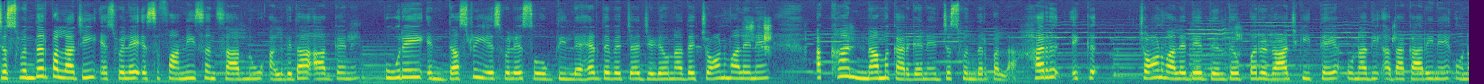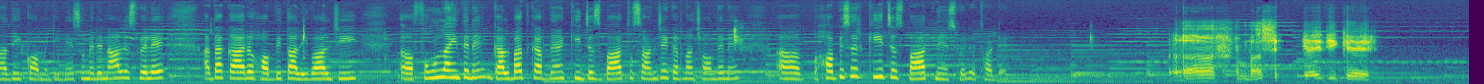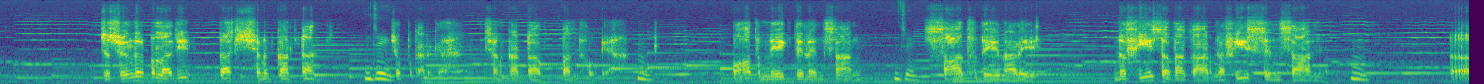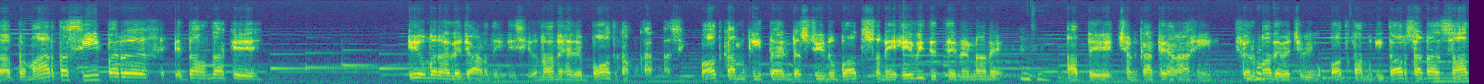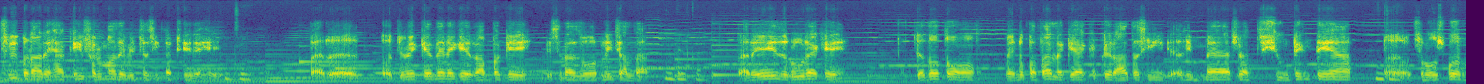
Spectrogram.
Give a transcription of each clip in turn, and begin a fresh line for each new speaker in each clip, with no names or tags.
ਜਸਵਿੰਦਰ ਭੱਲਾ ਜੀ ਇਸ ਵੇਲੇ ਇਸ ਫਾਨੀ ਸੰਸਾਰ ਨੂੰ ਅਲਵਿਦਾ ਆਖ ਗਏ ਨੇ। ਪੂਰੇ ਇੰਡਸਟਰੀ ਇਸ ਵੇਲੇ ਸੋਗ ਦੀ ਲਹਿਰ ਦੇ ਵਿੱਚ ਹੈ ਜਿਹੜੇ ਉਹਨਾਂ ਦੇ ਚਾਹਣ ਵਾਲੇ ਨੇ ਅੱਖਾਂ ਨਮ ਕਰ ਗਏ ਨੇ ਜਸਵਿੰਦਰ ਭੱਲਾ। ਹਰ ਇੱਕ ਚਾਹਣ ਵਾਲੇ ਦੇ ਦਿਲ ਦੇ ਉੱਪਰ ਰਾਜ ਕੀਤੇ ਉਹਨਾਂ ਦੀ ਅਦਾਕਾਰੀ ਨੇ ਉਹਨਾਂ ਦੀ ਕਾਮੇਡੀ ਨੇ। ਸੋ ਮੇਰੇ ਨਾਲ ਇਸ ਵੇਲੇ ਅਦਾਕਾਰ ਹੌਬੀ ਧਾਲੀਵਾਲ ਜੀ ਫੋਨ ਲਾਈਨ ਤੇ ਨੇ। ਗੱਲਬਾਤ ਕਰਦੇ ਹਾਂ ਕੀ ਜਜ਼ਬਾਤ ਸਾਂਝੇ ਕਰਨਾ ਚਾਹੁੰਦੇ ਨੇ। ਅ, ਹੌਬੀ ਸਰ ਕੀ ਜਜ਼ਬਾਤ ਨੇ ਇਸ ਵੇਲੇ ਤੁਹਾਡੇ?
ਬਸ ਇਹ ਜੀ ਕਿ ਜਸਵਿੰਦਰ ਭੱਲਾ ਜੀ ਦਾ ਛਣਕਾਟਾ
ਜੀ।
ਚੁੱਪ ਕਰ ਗਿਆ। ਛਣਕਾਟਾ ਬੰਦ ਹੋ ਗਿਆ। ਬਹੁਤ ਨੇਕ ਦਿਲ ਇਨਸਾਨ।
ਜੀ।
ਸਾਥ ਦੇਣ ਵਾਲੇ ਨਫੀਸ ਅਦਾਕਾਰ ਨਫੀਸ ਇਨਸਾਨ। ਬਿਮਾਰ ਤਾਂ ਸੀ ਪਰ ਇਦਾਂ ਹੁੰਦਾ ਕਿ ਇਹ ਉਮਰ ਹਲੇ ਜਾਣਦੀ ਨਹੀਂ ਸੀ। ਉਹਨਾਂ ਨੇ ਹਲੇ ਬਹੁਤ ਕੰਮ ਕਰਨਾ ਸੀ। ਬਹੁਤ ਕੰਮ ਕੀਤਾ ਇੰਡਸਟਰੀ ਨੂੰ ਬਹੁਤ ਸੁਨੇਹੇ ਵੀ ਦਿੱਤੇ ਨੇ ਉਹਨਾਂ ਨੇ। ਆਪਦੇ ਛਣਕਾਟਿਆਂ ਰਾਹੀਂ ਫਿਲਮਾਂ ਦੇ ਵਿੱਚ ਵੀ ਬਹੁਤ ਕੰਮ ਕੀਤਾ। ਔਰ ਸਾਡਾ ਸਾਥ ਵੀ ਬੜਾ ਰਿਹਾ। ਕਈ ਫਿਲਮਾਂ ਦੇ ਵਿੱਚ ਅਸੀਂ ਇਕੱਠੇ ਰਹੇ। ਪਰ ਉਹ ਜਿਵੇਂ ਕਹਿੰਦੇ ਨੇ ਕਿ ਰੱਬ ਅੱਗੇ ਕਿਸੇ ਦਾ ਜ਼ੋਰ ਨਹੀਂ ਚੱਲਦਾ।
ਬਿਲਕੁਲ।
ਪਰ ਇਹ ਜ਼ਰੂਰ ਹੈ ਕਿ ਜਦੋਂ ਤੋਂ ਮੈਨੂੰ ਪਤਾ ਲੱਗਿਆ ਕਿ ਰਾਤ ਅਸੀਂ ਅਸੀਂ ਮੈਂ ਸ਼ੂਟਿੰਗ ਤੇ ਆ ਫਿਰੋਜ਼ਪੁਰ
